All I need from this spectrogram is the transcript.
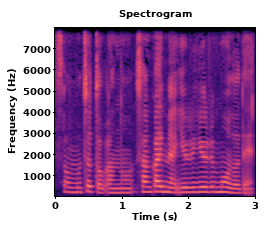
そうもうちょっとあの3回目はゆるゆるモードで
